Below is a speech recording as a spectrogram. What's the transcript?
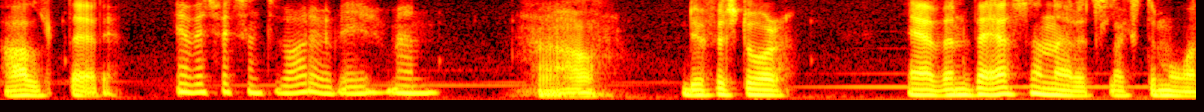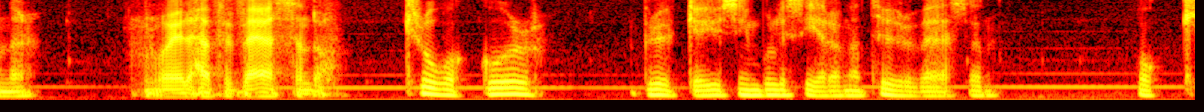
Allt är det. Jag vet faktiskt inte vad det blir, men Jaha. Du förstår, även väsen är ett slags demoner. Vad är det här för väsen då? Kråkor brukar ju symbolisera naturväsen. Och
